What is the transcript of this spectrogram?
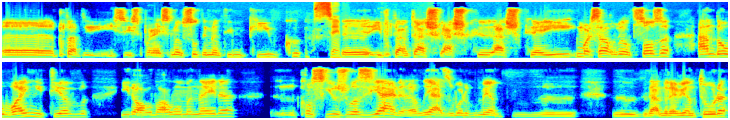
Uh, portanto, isso, isso parece-me absolutamente inequívoco uh, e, portanto, acho, acho, que, acho que aí Marcelo Rebelo de Sousa andou bem e teve, e de alguma maneira, conseguiu esvaziar, aliás, o argumento de, de, de, André Ventura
